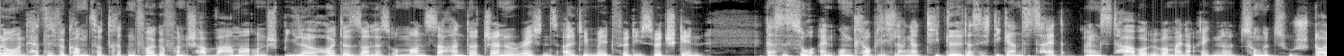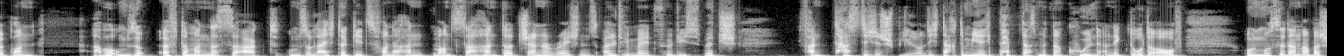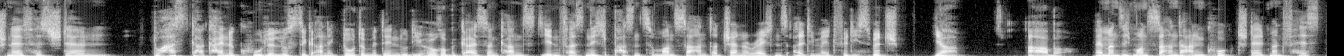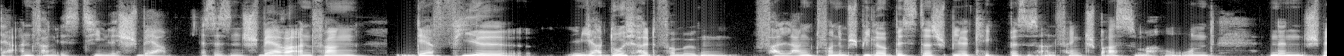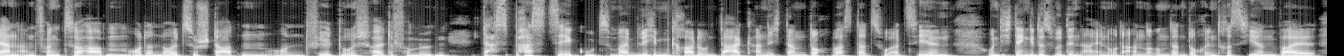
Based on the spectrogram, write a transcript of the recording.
Hallo und herzlich willkommen zur dritten Folge von Shawarma und Spiele. Heute soll es um Monster Hunter Generations Ultimate für die Switch gehen. Das ist so ein unglaublich langer Titel, dass ich die ganze Zeit Angst habe, über meine eigene Zunge zu stolpern. Aber umso öfter man das sagt, umso leichter geht's von der Hand. Monster Hunter Generations Ultimate für die Switch. Fantastisches Spiel. Und ich dachte mir, ich pepp das mit einer coolen Anekdote auf und musste dann aber schnell feststellen, du hast gar keine coole, lustige Anekdote, mit denen du die Hörer begeistern kannst, jedenfalls nicht passend zu Monster Hunter Generations Ultimate für die Switch. Ja, aber wenn man sich Monster Hunter anguckt, stellt man fest, der Anfang ist ziemlich schwer. Es ist ein schwerer Anfang, der viel, ja, Durchhaltevermögen verlangt von dem Spieler, bis das Spiel kickt, bis es anfängt Spaß zu machen. Und einen schweren Anfang zu haben oder neu zu starten und viel Durchhaltevermögen, das passt sehr gut zu meinem Leben gerade und da kann ich dann doch was dazu erzählen. Und ich denke, das wird den einen oder anderen dann doch interessieren, weil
